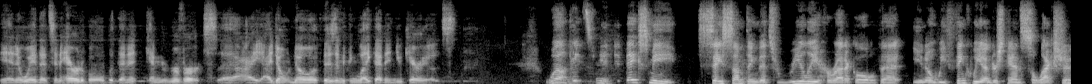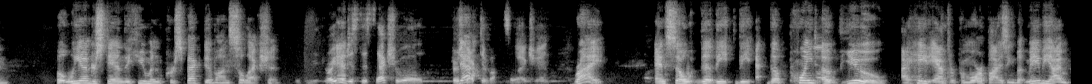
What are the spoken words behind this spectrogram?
in a way that's inheritable, but then it can revert. Uh, I I don't know if there's anything like that in eukaryotes. Well, Yeah, it, it, it makes me say something that's really heretical that, you know, we think we understand selection, but we understand the human perspective on selection. Or even And- just the sexual perspective on selection. Right. And so the, the, the, the point of view, I hate anthropomorphizing, but maybe I'm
